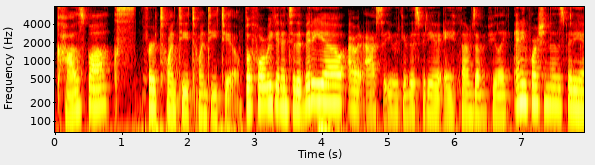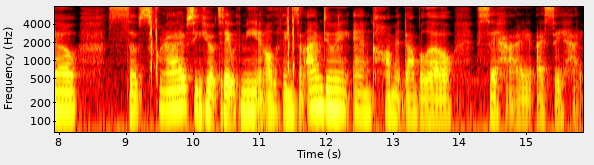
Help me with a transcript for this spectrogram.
Causebox for 2022. Before we get into the video, I would ask that you would give this video a thumbs up if you like any portion of this video, subscribe so you can keep up to date with me and all the things that I'm doing, and comment down below. Say hi, I say hi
